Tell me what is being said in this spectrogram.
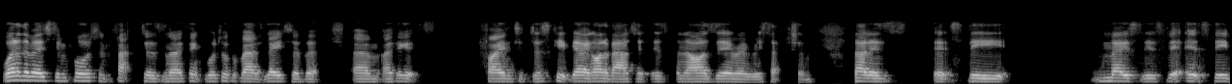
one of the most important factors, and I think we'll talk about it later, but um, I think it's fine to just keep going on about it, is an R0 resection. That is, it's the most it's the it's the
